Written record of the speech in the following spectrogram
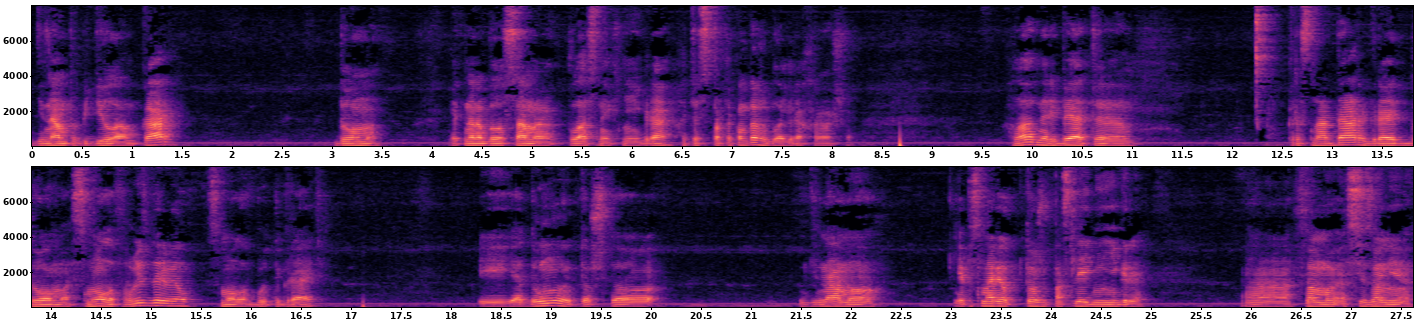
Динамо победила Амкар дома это, наверное, была самая классная их игра. Хотя с Спартаком тоже была игра хорошая. Ладно, ребят. Краснодар играет дома. Смолов выздоровел. Смолов будет играть. И я думаю, то, что Динамо... Я посмотрел тоже последние игры. А, в том сезоне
